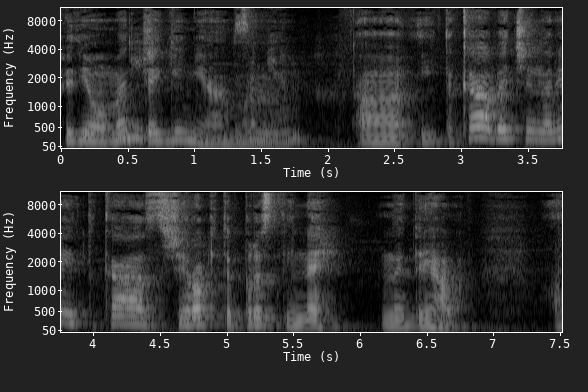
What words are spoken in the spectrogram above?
в един момент Нищо. те ги няма. Замяна. А, и така вече, нали, така с широките пръсти не, не трябва. А,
